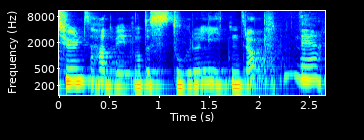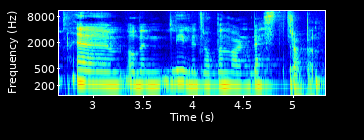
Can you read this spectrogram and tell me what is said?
turen så hadde vi på en måte stor og liten tropp. Ja. Um, og den lille troppen var den beste troppen.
